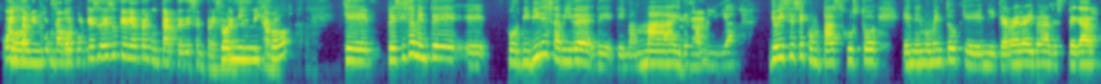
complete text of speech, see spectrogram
Cuéntame, por favor, porque eso quería preguntarte de esa empresa. Con mi hijo, que precisamente eh, por vivir esa vida de, mamá y de familia, yo hice ese compás justo en el momento que mi carrera iba a despegar,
